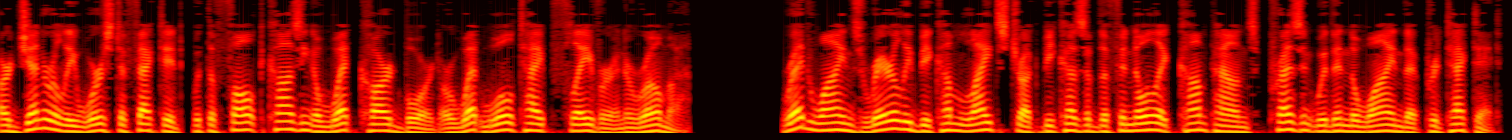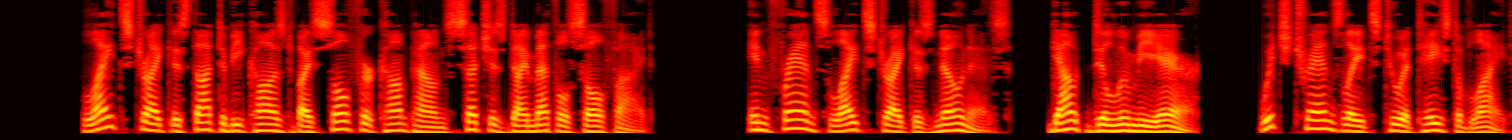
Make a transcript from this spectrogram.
are generally worst affected, with the fault causing a wet cardboard or wet wool-type flavor and aroma. Red wines rarely become lightstruck because of the phenolic compounds present within the wine that protect it. Lightstrike is thought to be caused by sulfur compounds such as dimethyl sulfide. In France lightstrike is known as «gout de lumière», which translates to a taste of light.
